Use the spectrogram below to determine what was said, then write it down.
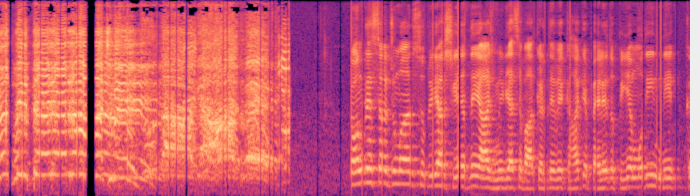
मोदी तेरे राज में कांग्रेस तर्जुमान सुप्रिया श्रीनाथ ने आज मीडिया से बात करते हुए कहा कि पहले तो पीएम मोदी नेक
